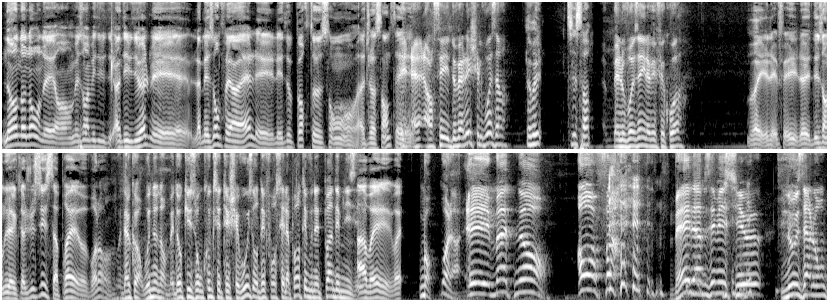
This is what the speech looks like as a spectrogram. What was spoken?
Non, non, non, on est en maison individu- individuelle, mais la maison fait un L et les deux portes sont adjacentes. Et... Et, euh, Alors, il devait aller chez le voisin? Oui, c'est ça. Mais le voisin, il avait fait quoi? Ouais, il, a fait, il a des ennuis avec la justice. Après, euh, voilà. D'accord, oui, non, non. Mais donc, ils ont cru que c'était chez vous. Ils ont défoncé la porte et vous n'êtes pas indemnisé. Ah, ouais, ouais. Bon, voilà. Et maintenant, enfin, mesdames et messieurs, nous allons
